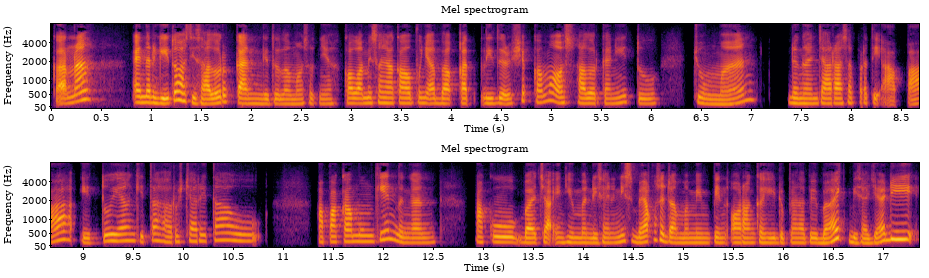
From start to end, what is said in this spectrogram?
Karena energi itu harus disalurkan gitu loh maksudnya. Kalau misalnya kamu punya bakat leadership, kamu harus salurkan itu. Cuman dengan cara seperti apa, itu yang kita harus cari tahu. Apakah mungkin dengan aku bacain human design ini sebenarnya aku sedang memimpin orang ke hidup yang lebih baik? Bisa jadi.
